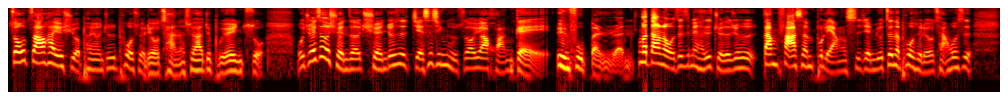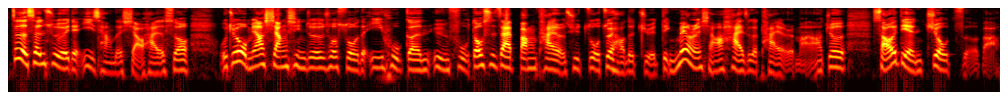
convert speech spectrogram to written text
周遭，他也许有朋友就是破水流产了，所以他就不愿意做。我觉得这个选择权就是解释清楚之后，又要还给孕妇本人。那当然，我在这边还是觉得，就是当发生不良事件，比如真的破水流产，或是真的生出有一点异常的小孩。的时候，我觉得我们要相信，就是说，所有的医护跟孕妇都是在帮胎儿去做最好的决定，没有人想要害这个胎儿嘛，然后就少一点就责吧。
